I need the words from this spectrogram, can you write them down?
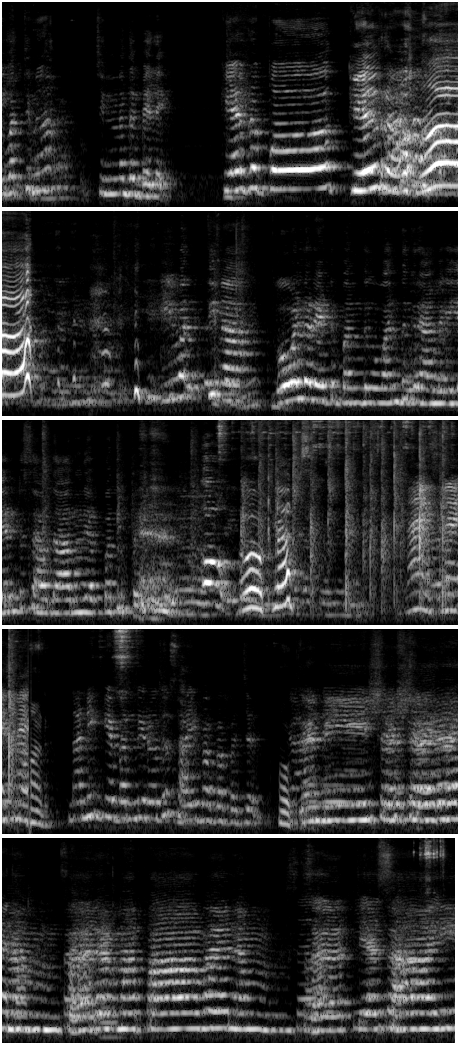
ಇವತ್ತಿನ ಚಿನ್ನದ ಬೆಲೆ. ಕೇಳ್ರಪ್ಪ ಕೇಳ್ರ. ಇವತ್ತಿನ ಗೋಲ್ಡ್ ರೇಟ್ ಬಂದು ಒಂದು ಗ್ರಾಮಿಗೆ ಎಂಟು ಸಾವಿರದ ಆರುನೂರ ಎಪ್ಪತ್ತು ರೂಪಾಯಿ. ನನಗೆ ಬಂದಿರೋದು ಸಾಯಿಬಾಬಾ ಭಜನ್. ಗಣೇಶ ಶರಣಂ ಪರಮ ಪಾವನಂ ಸತ್ಯ ಸಾಯಿನಂ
